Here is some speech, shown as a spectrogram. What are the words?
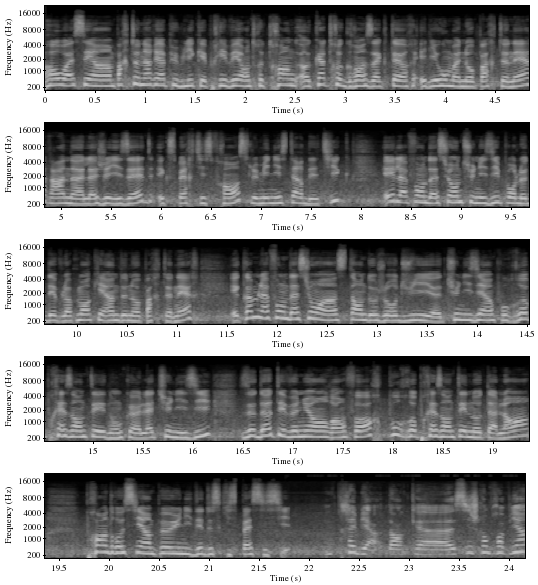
Oh c'est un partenariat public et privé entre euh, quatre grands acteurs et les nos partenaires, hein, la GIZ, Expertise France, le ministère d'Éthique et la Fondation Tunisie pour le développement qui est un de nos partenaires. Et comme la Fondation a un stand aujourd'hui euh, tunisien pour représenter donc euh, la Tunisie, The Dot est venu en renfort pour représenter nos talents, prendre aussi un peu une idée de ce qui se passe ici. Très bien. Donc, euh, si je comprends bien,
